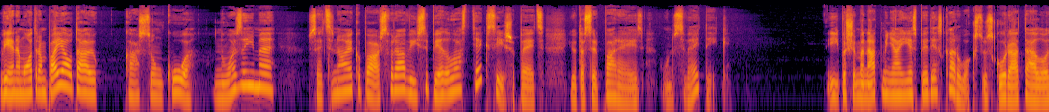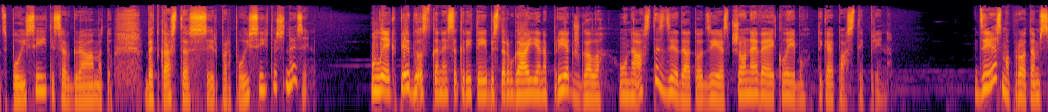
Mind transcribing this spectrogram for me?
vienam otram pajautāju, kas un ko nozīmē, secināju, ka pārsvarā visi piedalās ķeksīša pēc, jo tas ir pareizi un svētīgi. Īpaši man atmiņā iespiedies karoks, uz kurā attēlots puisītis ar grāmatu, bet kas tas ir par puisīti, es nezinu. Un liek piebilst, ka nesakritības starp gājiena priekšgala un astes dziedāto dziesmu šo neveiklību tikai pastiprina. Dziesma, protams,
